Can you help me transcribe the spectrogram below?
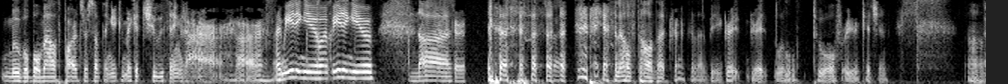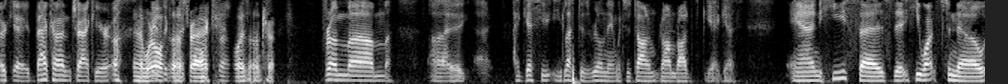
movable mouth parts or something. You can make it chew things. Arr, arr, I'm eating you. I'm eating you. A nutcracker. yeah, an elf doll nutcracker. That'd be a great, great little tool for your kitchen. Um, Okay, back on track here. yeah, we're always on track. from- Always on track. from um, uh, I guess he, he left his real name, which is Don Don Brodsky, I guess. And he says that he wants to know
